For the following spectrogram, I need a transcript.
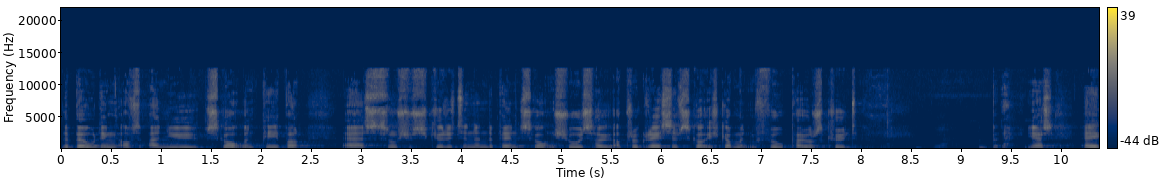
The building of a new Scotland paper uh, Social Security and Independent Scotland shows how a progressive Scottish Government with full powers could – yes, uh,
